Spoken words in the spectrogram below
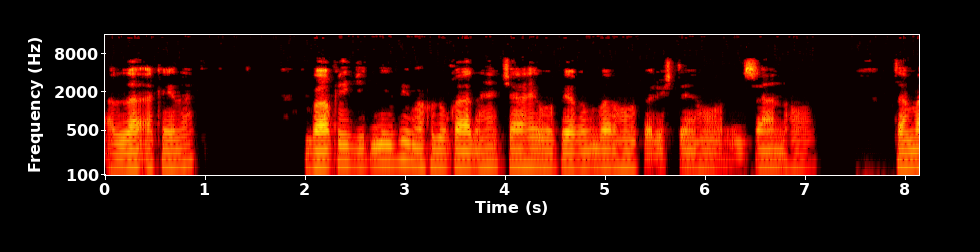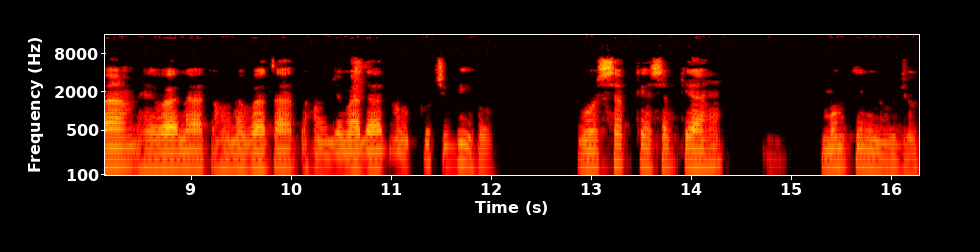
اللہ اکیلا۔ باقی جتنی بھی مخلوقات ہیں، چاہے وہ پیغمبر ہوں، فرشتے ہوں، انسان ہوں، تمام حیوانات ہوں، نباتات ہوں، جمادات ہوں، کچھ بھی ہو، وہ سب کے سب کیا ہیں؟ ممکن الوجود۔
